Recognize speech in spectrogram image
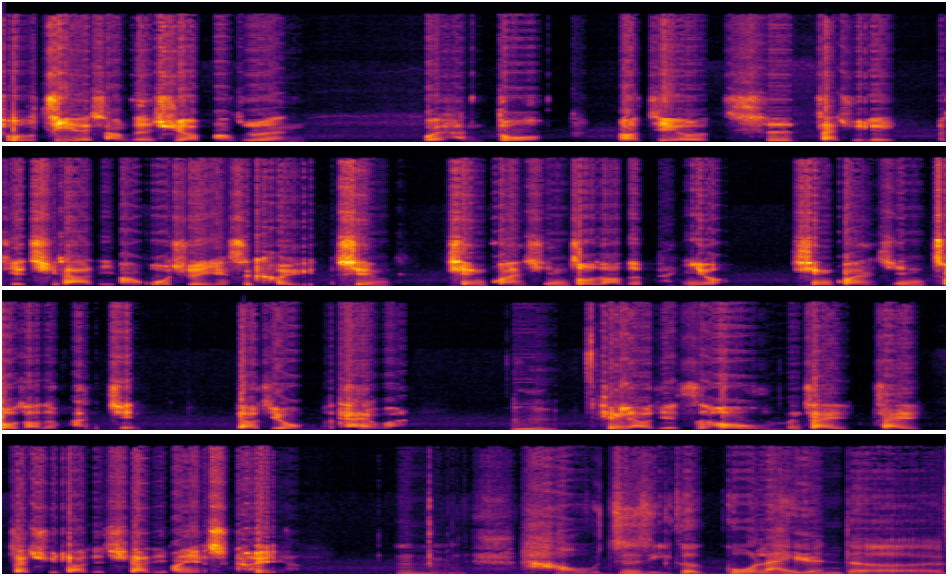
我自己的乡镇需要帮助的人会很多，然后借由此再去了解其他地方，我觉得也是可以的。先先关心周遭的朋友，先关心周遭的环境，了解我们的台湾。嗯先了解之后，我们再再再去了解其他地方也是可以啊。嗯，好，这是一个过来人的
